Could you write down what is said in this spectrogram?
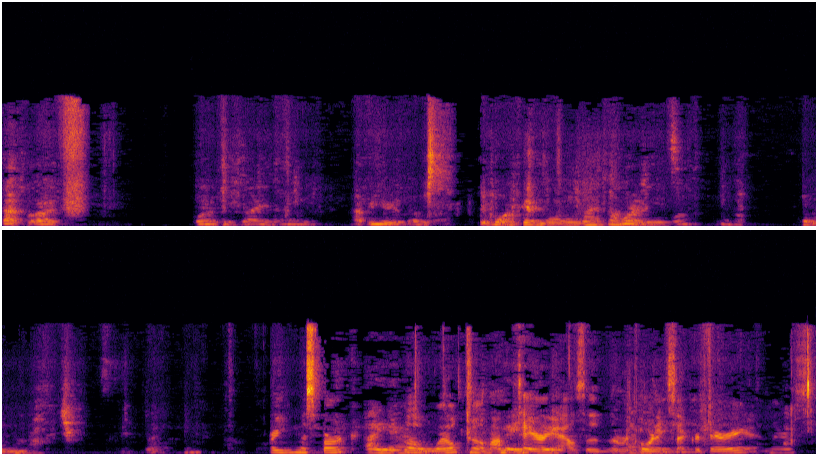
that's what I wanted to say, and happy new year to everybody. Good morning. Good morning, my apologies. Are you Miss Burke? I am. Well, welcome. I'm Thank Terry you. Houses, the recording you. secretary, and there's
